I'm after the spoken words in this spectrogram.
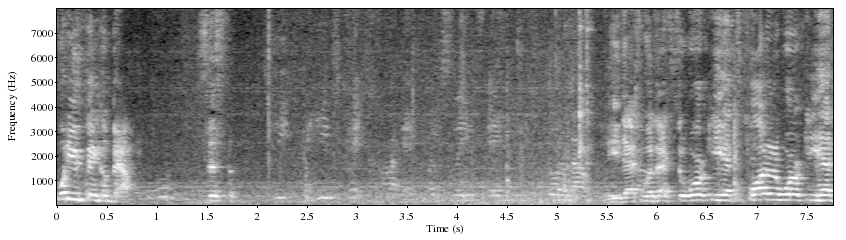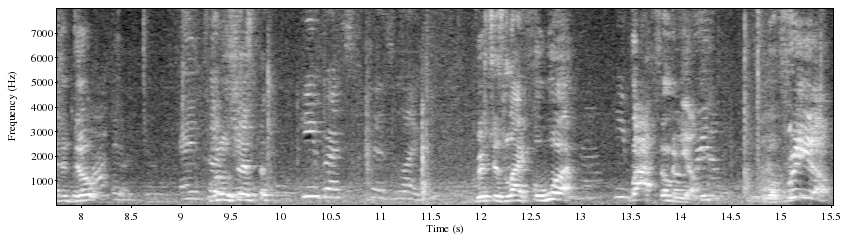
what do you think about, sister? He, he picked cotton for the slaves and he thought about He, that's what that's the work he had. Part of the work he had to do, and little he- sister. He risked his life. Risked his life for what? He Rob somebody for else. freedom. for freedom.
